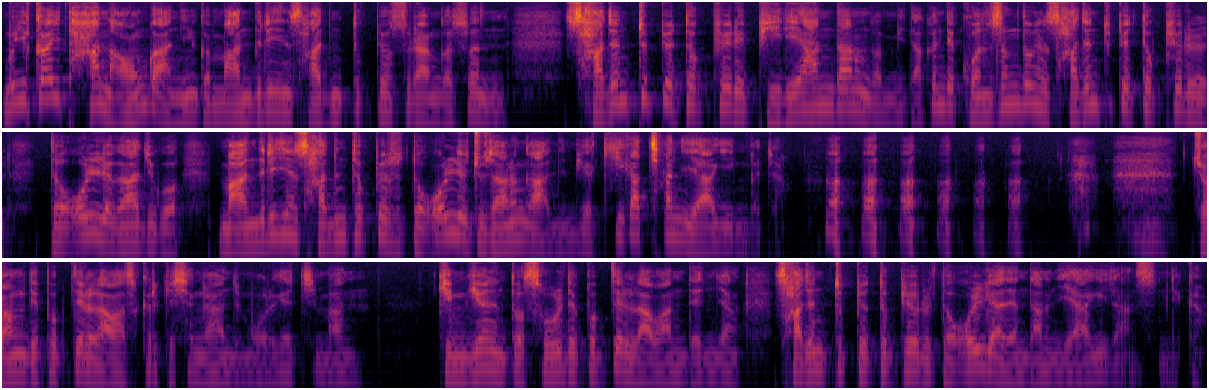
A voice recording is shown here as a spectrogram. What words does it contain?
뭐 이까지 다 나온 거 아닙니까? 만들어진 사전투표수라는 것은 사전투표 득표율에 비례한다는 겁니다. 그런데 권성동은 사전투표 득표를 더 올려가지고 만들어진 사전투표수 더 올려주자는 거 아닙니까? 기가 찬 이야기인 거죠. 중앙대 법대를 나와서 그렇게 생각하는지 모르겠지만 김기현은 또 서울대 법대를 나왔는데 그냥 사전투표 득표를 더 올려야 된다는 이야기지 않습니까?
